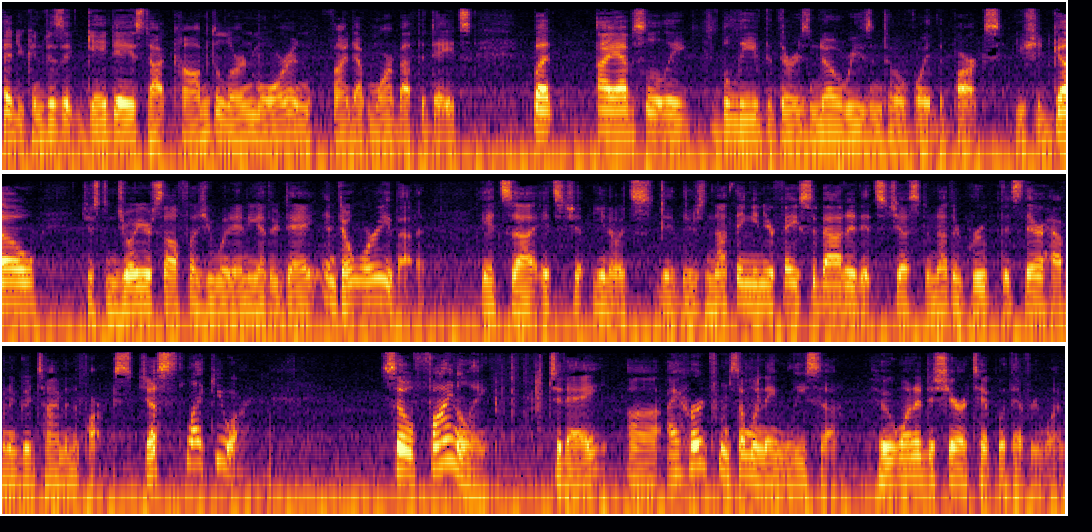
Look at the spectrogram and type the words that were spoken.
you can visit gaydays.com to learn more and find out more about the dates. But I absolutely believe that there is no reason to avoid the parks. You should go. Just enjoy yourself as you would any other day, and don't worry about it. It's uh, it's just, you know it's it, there's nothing in your face about it. It's just another group that's there having a good time in the parks, just like you are. So finally, today uh, I heard from someone named Lisa who wanted to share a tip with everyone.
